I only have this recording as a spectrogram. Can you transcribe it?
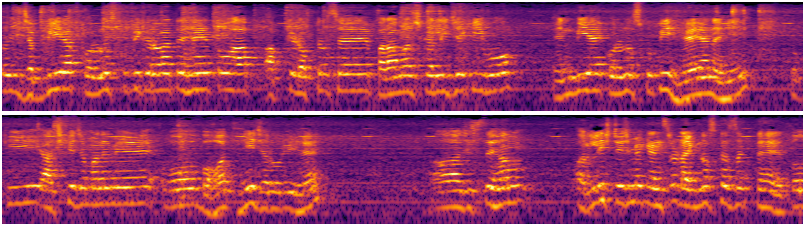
तो जब भी आप कोलोनोस्कोपी करवाते हैं तो आप, आपके डॉक्टर से परामर्श कर लीजिए कि वो एन बी आई कोलोनोस्कोपी है या नहीं, क्योंकि तो आज के ज़माने में वो बहुत ही ज़रूरी है जिससे हम अर्ली स्टेज में कैंसर डायग्नोस कर सकते हैं। तो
